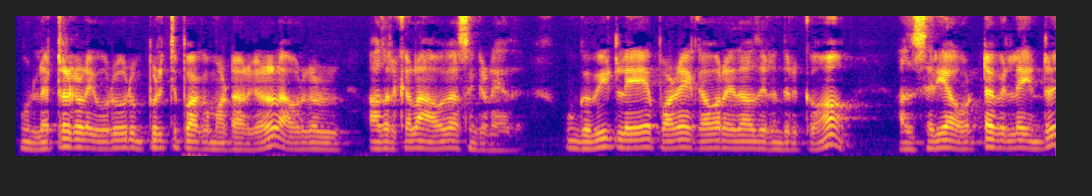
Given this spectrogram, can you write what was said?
உன் லெட்டர்களை ஒருவரும் பிரித்து பார்க்க மாட்டார்கள். அவர்கள் அதற்கெல்லாம் அவகாசம் கிடையாது. உங்கள் வீட்டிலேயே பழைய கவர் ஏதாவது இருந்திருக்கும்? அது சரியாக ஒட்டவில்லை என்று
